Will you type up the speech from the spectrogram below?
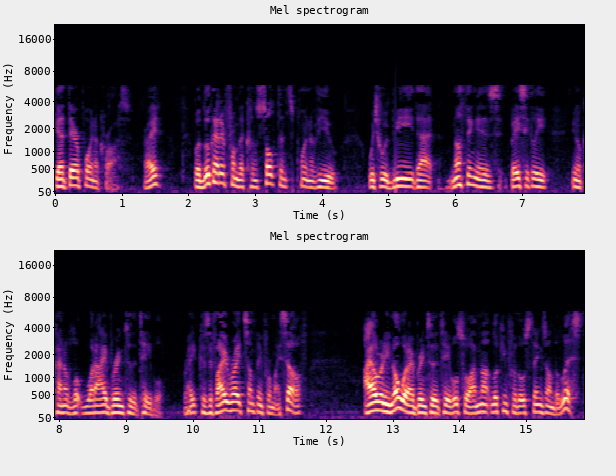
get their point across, right? But look at it from the consultant's point of view, which would be that nothing is basically, you know, kind of what I bring to the table, right? Because if I write something for myself, I already know what I bring to the table, so I'm not looking for those things on the list.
